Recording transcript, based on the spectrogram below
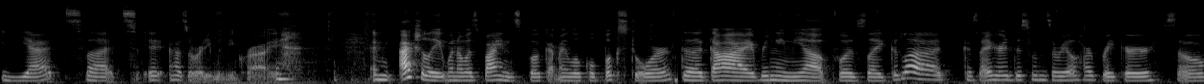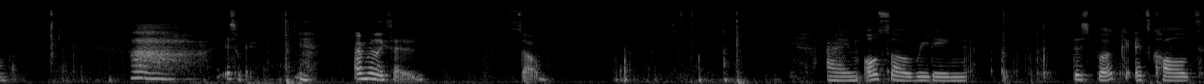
yet, but it has already made me cry. And actually, when I was buying this book at my local bookstore, the guy ringing me up was like, good luck, because I heard this one's a real heartbreaker. So, it's okay. I'm really excited. So, I'm also reading this book. It's called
